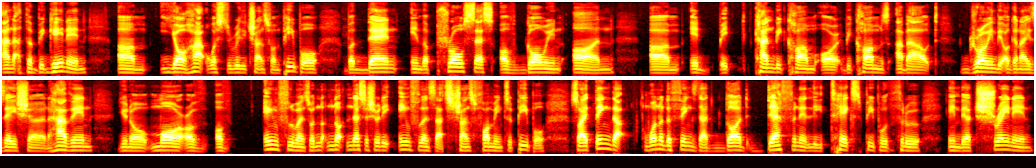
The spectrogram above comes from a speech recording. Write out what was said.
And at the beginning, um, your heart was to really transform people. But then in the process of going on, um, it, it can become or becomes about growing the organization, having, you know, more of, of influence or not necessarily influence that's transforming to people. So I think that one of the things that God definitely takes people through in their training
